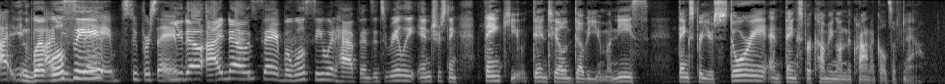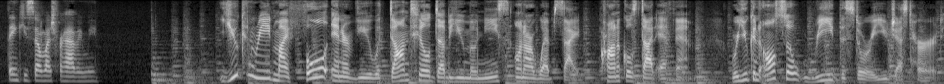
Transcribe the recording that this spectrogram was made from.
I, but we'll mean, see. Same, super same. You know, I know, same, but we'll see what happens. It's really interesting. Thank you, Dantiel W. Moniz. Thanks for your story and thanks for coming on the Chronicles of Now. Thank you so much for having me. You can read my full interview with Dantiel W. Moniz on our website, chronicles.fm, where you can also read the story you just heard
